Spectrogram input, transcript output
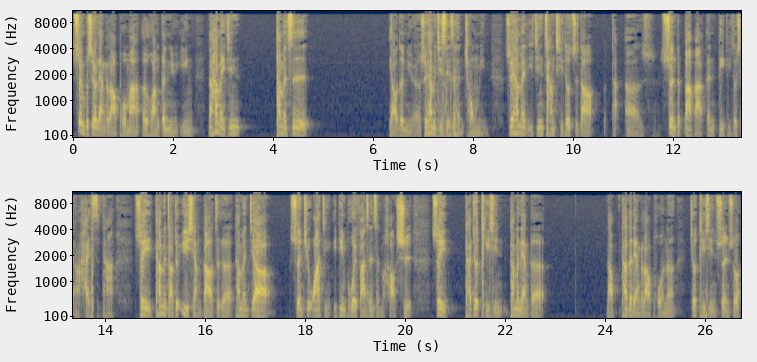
舜不是有两个老婆吗？娥皇跟女英。那他们已经，他们是尧的女儿，所以他们其实也是很聪明。所以他们已经长期都知道，他呃，舜的爸爸跟弟弟都想要害死他，所以他们早就预想到这个，他们叫舜去挖井，一定不会发生什么好事。所以他就提醒他们两个老，他的两个老婆呢。就提醒舜说：“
